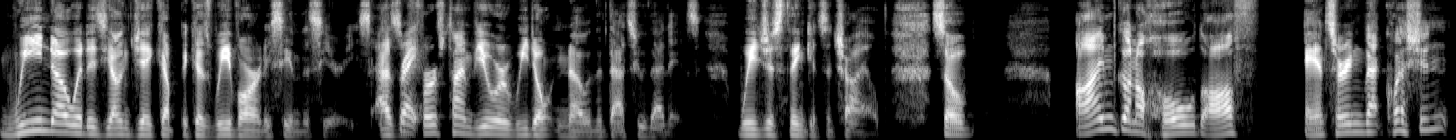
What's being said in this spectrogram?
we know it is young Jacob because we've already seen the series. As a first time viewer, we don't know that that's who that is. We just think it's a child. So I'm going to hold off answering that question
